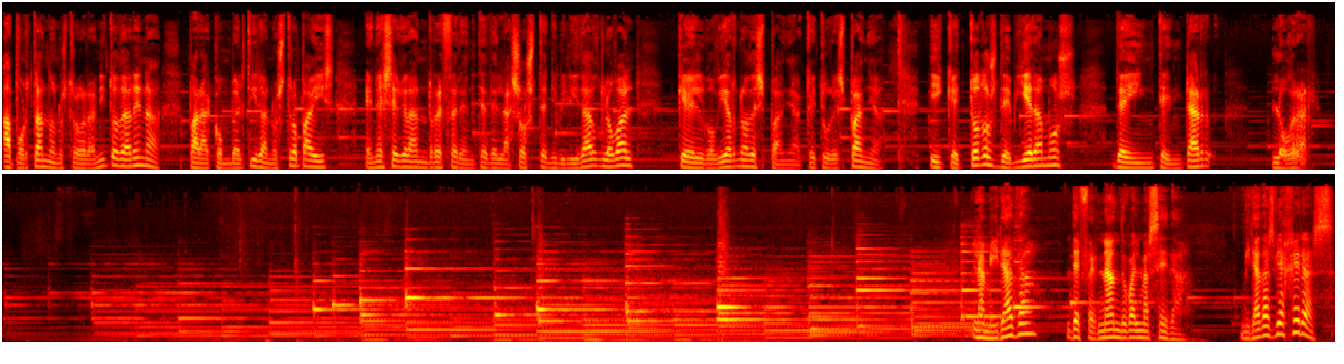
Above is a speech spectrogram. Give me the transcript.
aportando nuestro granito de arena para convertir a nuestro país en ese gran referente de la sostenibilidad global que el gobierno de España, que Tour España y que todos debiéramos de intentar lograr. La mirada de Fernando Balmaseda. Miradas viajeras,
